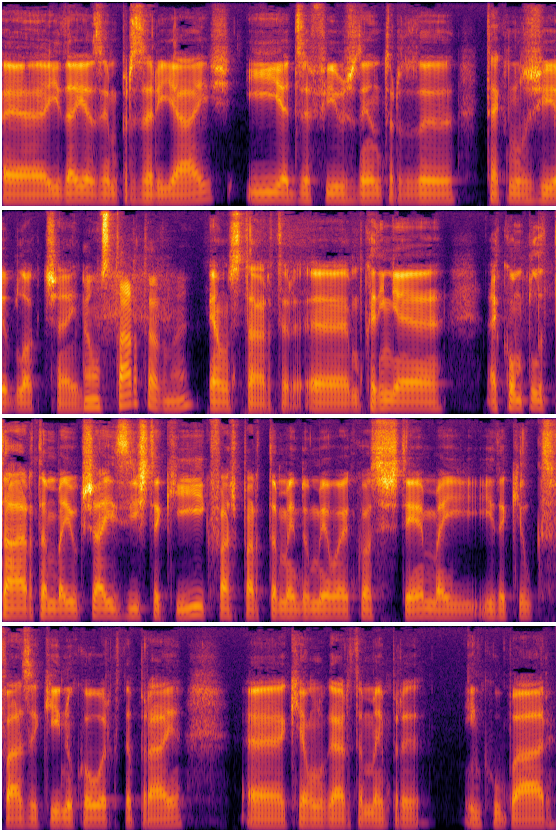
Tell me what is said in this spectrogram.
a ideias empresariais e a desafios dentro de tecnologia blockchain. É um starter, não é? É um starter. Uh, um bocadinho a, a, completar também o que já existe aqui, que faz parte também do meu ecossistema e, e daquilo que se faz aqui no Cowork da Praia, uh, que é um lugar também para incubar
